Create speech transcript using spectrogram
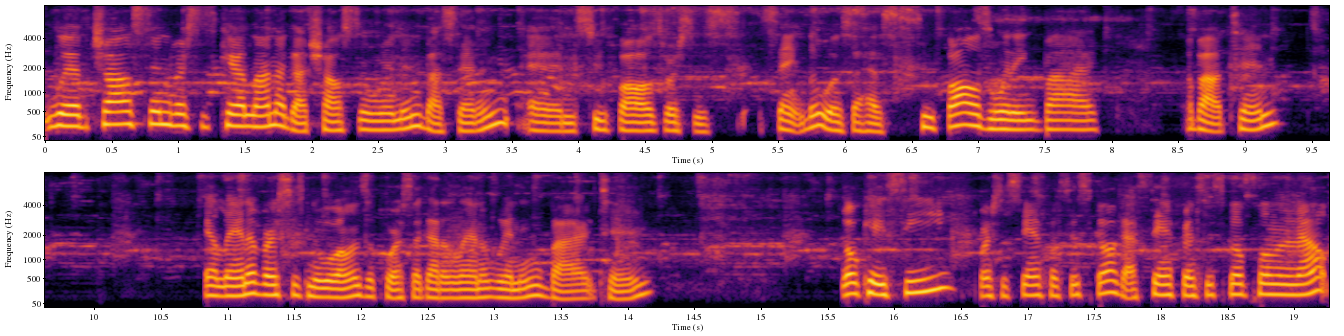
With Charleston versus Carolina, I got Charleston winning by seven, and Sioux Falls versus St. Louis, I have Sioux Falls winning by about 10. Atlanta versus New Orleans, of course, I got Atlanta winning by 10. OKC versus San Francisco, I got San Francisco pulling it out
